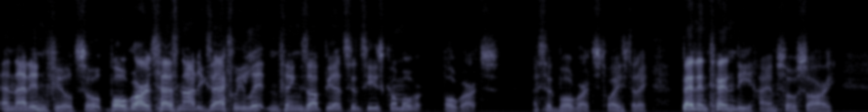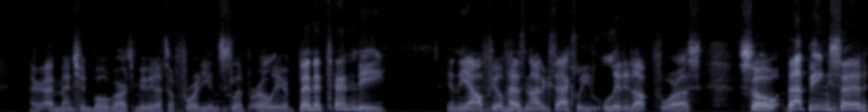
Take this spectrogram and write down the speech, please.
and that infield. So Bogaerts has not exactly lit things up yet since he's come over. Bogaerts. I said Bogaerts twice today. Benintendi. I am so sorry. I, I mentioned Bogaerts. Maybe that's a Freudian slip earlier. Benintendi in the outfield has not exactly lit it up for us. So that being said,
